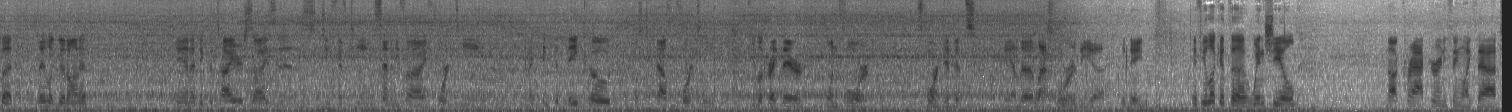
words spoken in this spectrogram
but they look good on it. And I think the tire size is 215, 75, 14, and I think the date code 2014. If you look right there, one four, it's four digits, and the last four are the uh, the date. If you look at the windshield, not cracked or anything like that.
